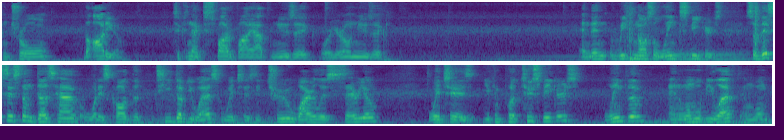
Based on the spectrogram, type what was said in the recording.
control the audio to connect to Spotify, Apple Music, or your own music. And then we can also link speakers. So this system does have what is called the TWS, which is the True Wireless Stereo, which is you can put two speakers link them and one will be left and one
